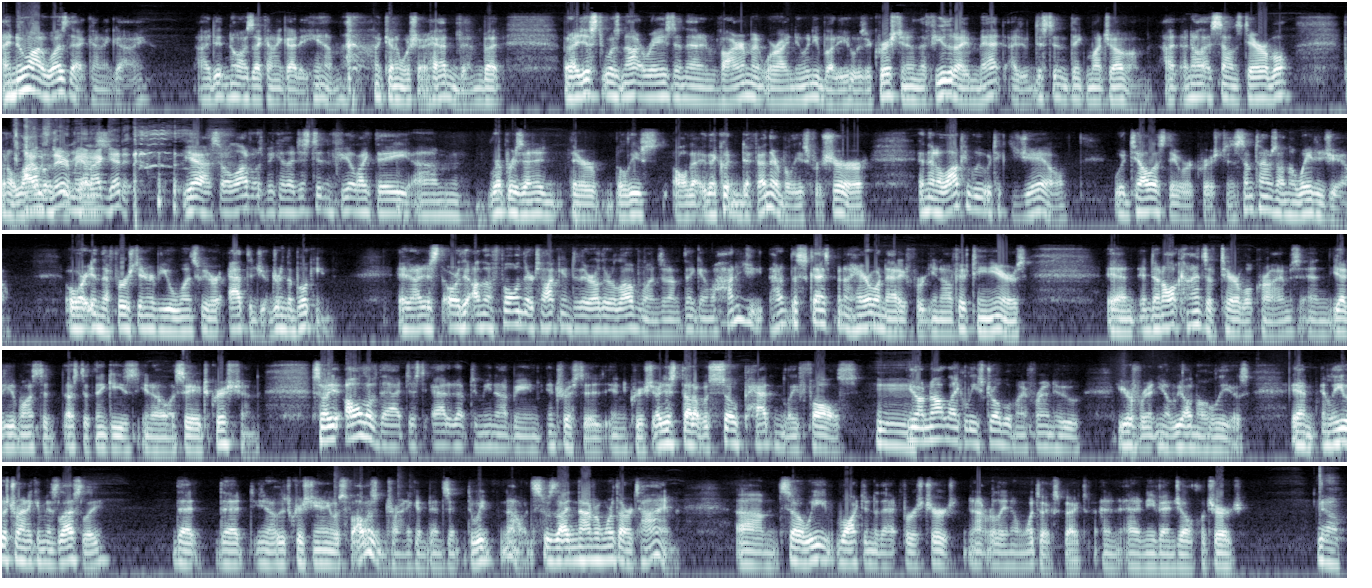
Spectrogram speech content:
I knew I was that kind of guy. I didn't know I was that kind of guy to him. I kind of wish I hadn't been, but, but I just was not raised in that environment where I knew anybody who was a Christian. And the few that I met, I just didn't think much of them. I, I know that sounds terrible, but a lot I was, was there, because, man. I get it. yeah, so a lot of it was because I just didn't feel like they um, represented their beliefs all that. They couldn't defend their beliefs for sure. And then a lot of people who would take to jail would tell us they were Christians, sometimes on the way to jail, or in the first interview once we were at the jail during the booking. And I just, or the, on the phone, they're talking to their other loved ones, and I'm thinking, well, how did you? How this guy's been a heroin addict for you know 15 years and, and done all kinds of terrible crimes, and yet he wants to, us to think he's you know a saved Christian. So I, all of that just added up to me not being interested in Christian. I just thought it was so patently false. Hmm. You know, I'm not like Lee Strobel, my friend, who your friend. You know, we all know who Lee is, and and Lee was trying to convince Leslie that that you know that Christianity was. I wasn't trying to convince him. Do we? No, this was like not even worth our time. Um, so we walked into that first church not really knowing what to expect at, at an evangelical church. Yeah.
